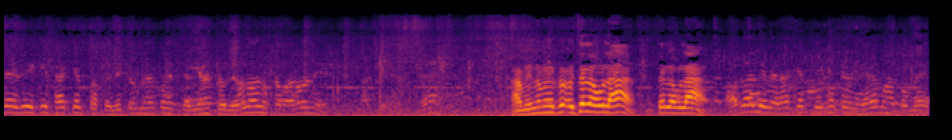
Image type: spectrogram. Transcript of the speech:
te dije, saque el papelito blanco que había lo de los camarones. A mí no me... Usted le habla, usted le habla. Háblale, verá que te dijo que viniéramos a comer.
